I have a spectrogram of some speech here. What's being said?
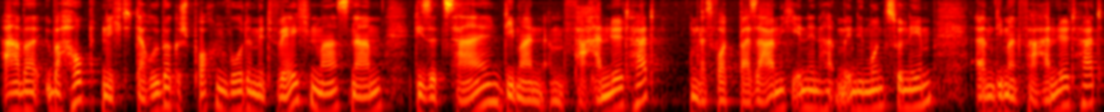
aber überhaupt nicht darüber gesprochen wurde, mit welchen Maßnahmen diese Zahlen, die man ähm, verhandelt hat, um das Wort Basar nicht in den, in den Mund zu nehmen, ähm, die man verhandelt hat,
